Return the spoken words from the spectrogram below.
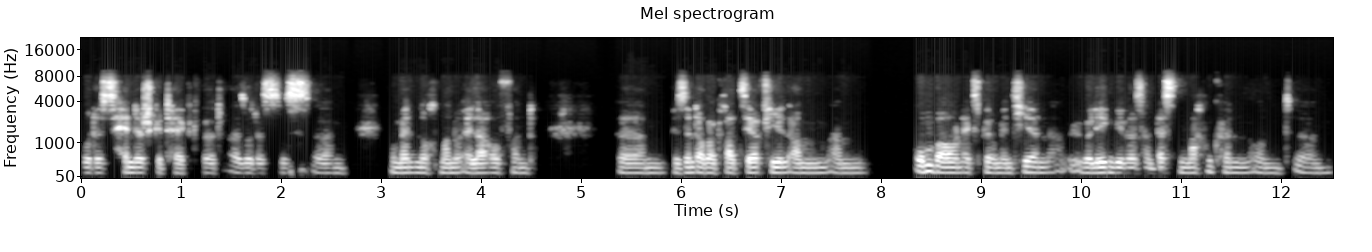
wo das händisch getaggt wird. Also das ist ähm, im Moment noch manueller Aufwand. Ähm, wir sind aber gerade sehr viel am, am Umbauen, Experimentieren, überlegen, wie wir es am besten machen können. Und ähm,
